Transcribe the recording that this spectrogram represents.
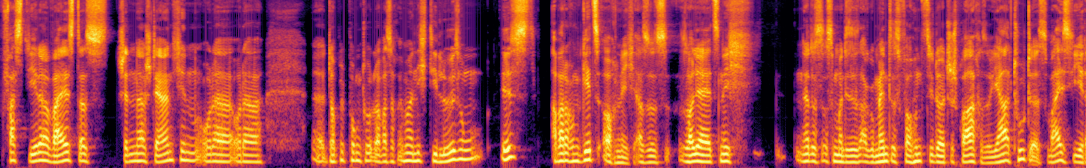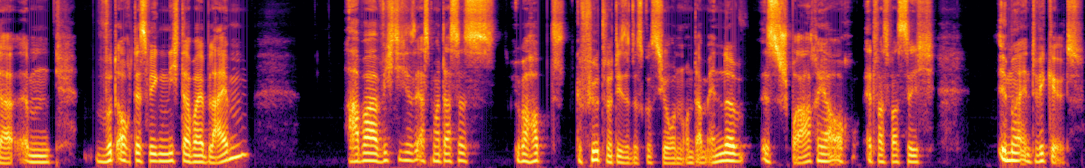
fast jeder weiß, dass Gender-Sternchen oder, oder äh, Doppelpunkte oder was auch immer nicht die Lösung ist. Aber darum geht's auch nicht. Also es soll ja jetzt nicht, ne, das ist immer dieses Argument, es verhunzt die deutsche Sprache. So, ja, tut es, weiß jeder. Ähm, wird auch deswegen nicht dabei bleiben. Aber wichtig ist erstmal, dass es überhaupt geführt wird, diese Diskussion. Und am Ende ist Sprache ja auch etwas, was sich immer entwickelt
